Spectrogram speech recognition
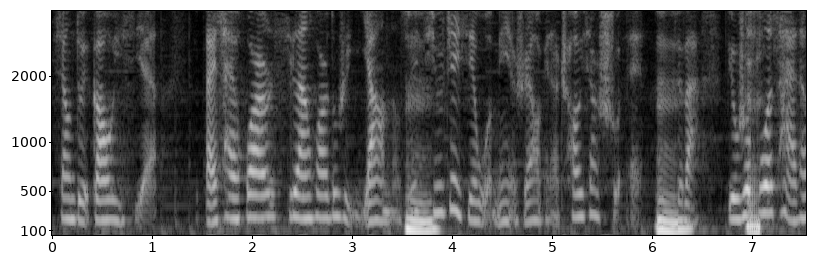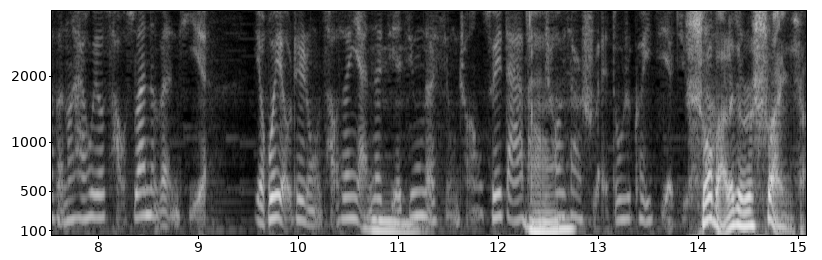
相对高一些。白菜花、西兰花都是一样的，所以嗯其实这些我们也是要给它焯一下水。嗯，对？吧？比如说菠菜，它可能还会有草酸的问题，也会有这种草酸盐的结晶的形成，所以大家把它焯一下水、都是可以解决。说白了就是涮一下，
